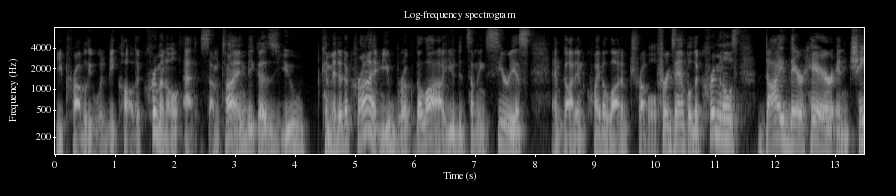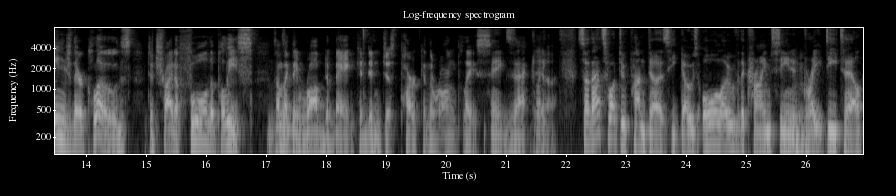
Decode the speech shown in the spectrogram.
you probably would be called a criminal at some time because you committed a crime. You broke the law. You did something serious and got in quite a lot of trouble. For example, the criminals dyed their hair and changed their clothes to try to fool the police. Sounds like they robbed a bank and didn't just park in the wrong place. Exactly. Yeah. So that's what Dupin does. He goes all over the crime scene mm -hmm. in mm-hmm. great detail.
